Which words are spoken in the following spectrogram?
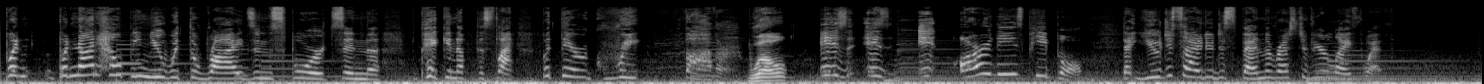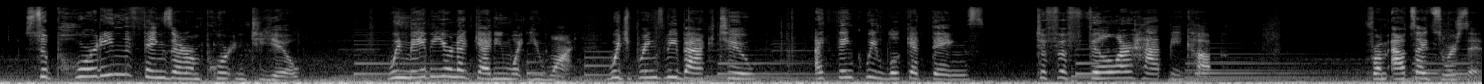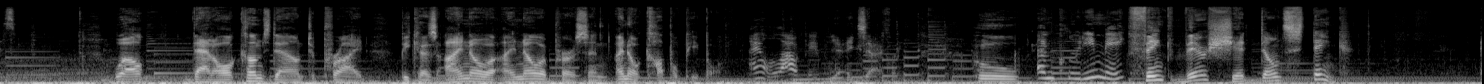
but but not helping you with the rides and the sports and the picking up the slack. But they're a great father. well, Is is it are these people that you decided to spend the rest of your life with supporting the things that are important to you when maybe you're not getting what you want? Which brings me back to I think we look at things to fulfill our happy cup from outside sources. Well, that all comes down to pride because I know I know a person, I know a couple people. I know a lot of people, Yeah, exactly. Who including me. think their shit don't stink.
